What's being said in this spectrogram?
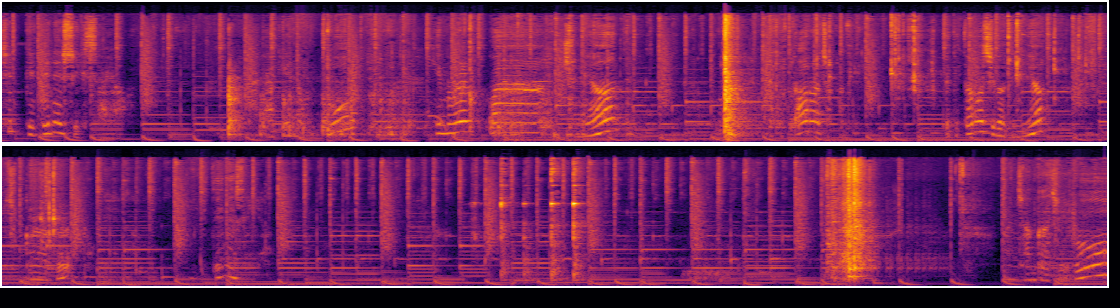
쉽게 떼낼 수 있어요. 바닥에 놓고 힘을 꽉 주면 떨어져거든요. 이렇게 떨어지거든요. 숟가락을 떼내세요. 마찬가지로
